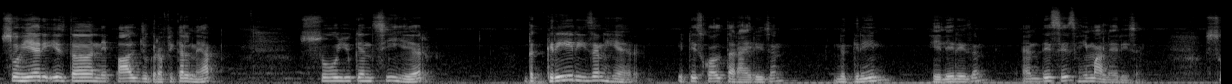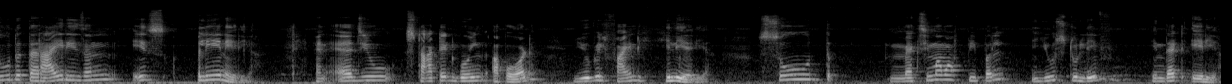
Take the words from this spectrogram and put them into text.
So, here is the Nepal geographical map. So, you can see here the gray region here it is called Tarai region, the green hilly region, and this is Himalaya region. So, the Tarai region is plain area, and as you started going upward, you will find hilly area. So, the maximum of people used to live in that area.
